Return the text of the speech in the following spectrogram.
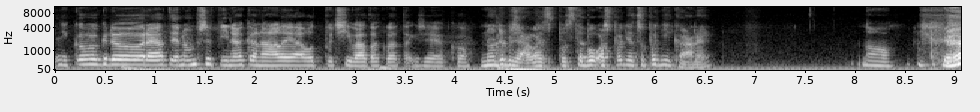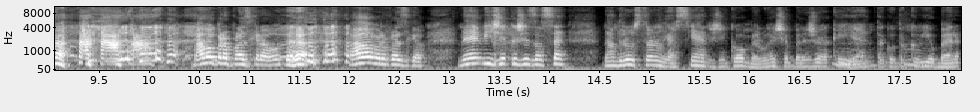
někoho, kdo rád jenom přepíná kanály a odpočívá takhle, takže jako... No dobře, ale s tebou aspoň něco podniká, ne? No, Mám ho proplesknout. Mám ho proplesknout. Ne, víš, jakože zase na druhou stranu, jasně, když někoho miluješ a bereš ho, jaký je, tak ho takový mm. ber,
